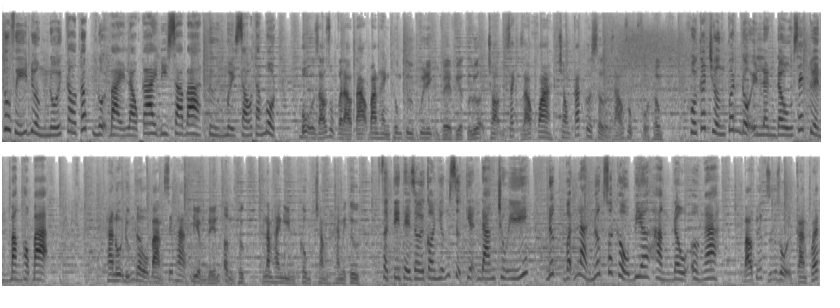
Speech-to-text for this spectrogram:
Thu phí đường nối cao tốc Nội Bài Lào Cai đi Sapa từ 16 tháng 1. Bộ Giáo dục và Đào tạo ban hành thông tư quy định về việc lựa chọn sách giáo khoa trong các cơ sở giáo dục phổ thông. Khối các trường quân đội lần đầu xét tuyển bằng học bạ. Hà Nội đứng đầu bảng xếp hạng điểm đến ẩm thực năm 2024. Phần tin thế giới có những sự kiện đáng chú ý. Đức vẫn là nước xuất khẩu bia hàng đầu ở Nga. Bão tuyết dữ dội can quét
